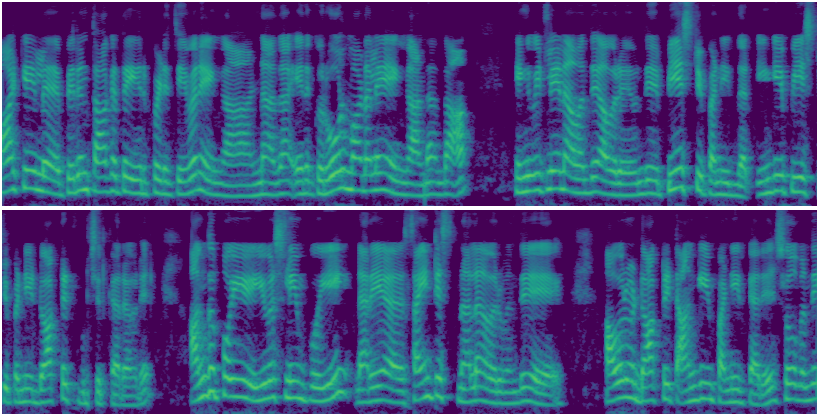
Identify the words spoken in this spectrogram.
வாழ்க்கையில பெரும் தாக்கத்தை ஏற்படுத்தியவர் எங்க அண்ணா தான். எனக்கு ரோல் மாடலே எங்க அண்ணா தான். எங்க வீட்லயே நான் வந்து அவர் வந்து பிஹெச்டி பண்ணியிருந்தார். இங்கேயே பிஹெச்டி பண்ணி டாக்டரேட் முடிச்சிருக்காரு அவர். அங்க போய் யூஎஸ்லயும் போய் நிறைய சயின்டிஸ்ட்னால அவர் வந்து அவரும் டாக்டரேட் அங்கேயும் பண்ணியிருக்காரு. ஸோ வந்து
